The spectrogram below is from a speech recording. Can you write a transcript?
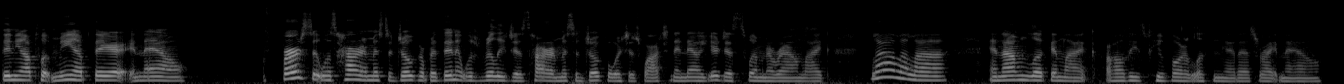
Then y'all put me up there, and now first it was her and Mr. Joker, but then it was really just her and Mr. Joker was just watching, and now you're just swimming around like la la la, and I'm looking like all these people are looking at us right now.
